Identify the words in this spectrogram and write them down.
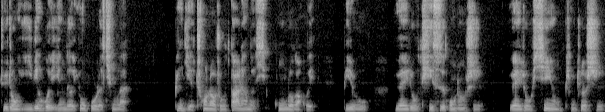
最终一定会赢得用户的青睐，并且创造出大量的工作岗位。比如元宇宙提示工程师、元宇宙信用评测师、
